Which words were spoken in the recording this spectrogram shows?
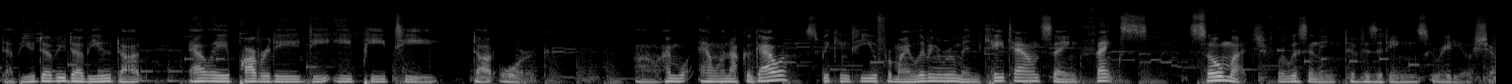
www.lapovertydept.org. Uh, I'm Alan Nakagawa, speaking to you from my living room in K Town, saying thanks so much for listening to Visiting's radio show.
